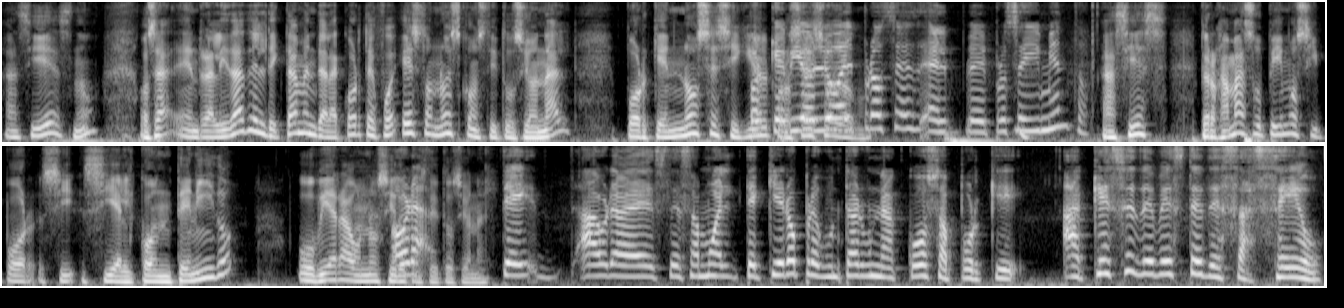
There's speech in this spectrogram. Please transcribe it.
Así es, ¿no? O sea, en realidad el dictamen de la Corte fue esto no es constitucional porque no se siguió porque el proceso. violó el, proces el, el, procedimiento. Así es, pero jamás supimos si por si si el contenido hubiera o no sido ahora, constitucional. Te, ahora, este Samuel, te quiero preguntar una cosa porque ¿a qué se debe este desaseo?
